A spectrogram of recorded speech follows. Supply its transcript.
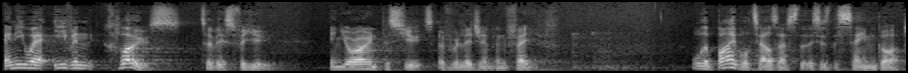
anywhere even close to this for you in your own pursuit of religion and faith? Well, the Bible tells us that this is the same God.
